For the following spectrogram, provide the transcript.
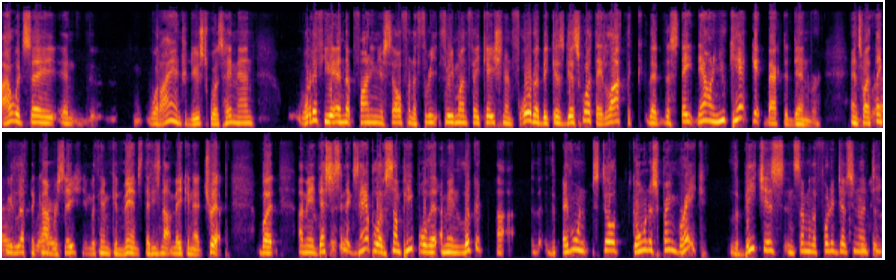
I would say, and what I introduced was, hey, man what if you end up finding yourself on a three three month vacation in Florida? Because guess what? They locked the, the, the state down and you can't get back to Denver. And so I think right, we left the right. conversation with him convinced that he's not making that trip. But I mean that's just an example of some people that I mean look at uh, the, everyone still going to spring break. The beaches and some of the footage I've seen on TV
